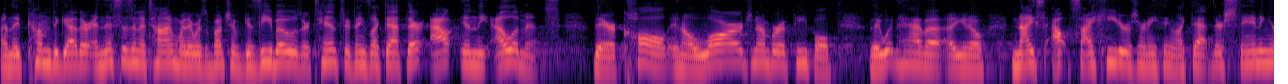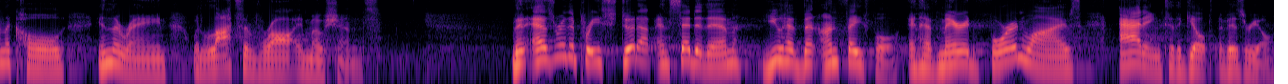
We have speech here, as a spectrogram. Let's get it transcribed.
And they've come together. And this isn't a time where there was a bunch of gazebos or tents or things like that. They're out in the elements. They're called in a large number of people. They wouldn't have a, a you know nice outside heaters or anything like that. They're standing in the cold, in the rain, with lots of raw emotions. Then Ezra the priest stood up and said to them, You have been unfaithful and have married foreign wives, adding to the guilt of Israel.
